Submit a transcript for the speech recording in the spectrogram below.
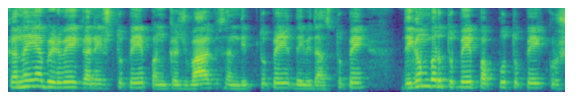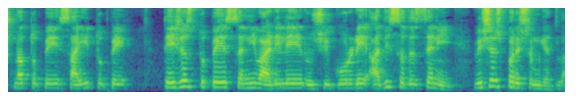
कन्हैया बिडवे गणेश तुपे पंकज वाघ संदीप तुपे देविदास तुपे दिगंबर तुपे पप्पू तुपे कृष्णा तुपे साई तुपे तेजस तुपे सनी वाडिले ऋषी कोरडे आदी सदस्यांनी विशेष परिश्रम घेतला.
